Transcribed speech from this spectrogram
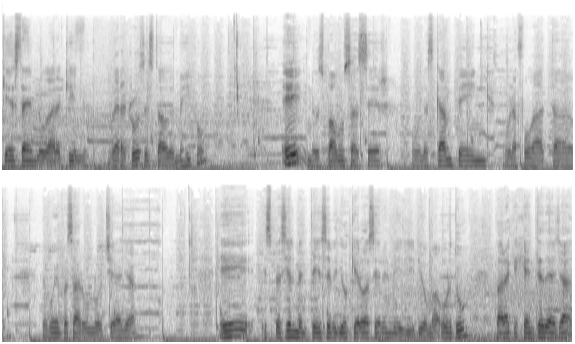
que está en lugar aquí en Veracruz, Estado de México. Y nos vamos a hacer unas camping, una fogata. Me voy a pasar una noche allá. Y especialmente ese video quiero hacer en mi idioma urdu para que gente de allá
